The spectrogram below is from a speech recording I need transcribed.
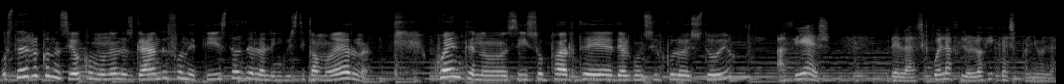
Usted es reconocido como uno de los grandes fonetistas de la lingüística moderna. Cuéntenos, ¿hizo parte de algún círculo de estudio? Así es, de la Escuela Filológica Española,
